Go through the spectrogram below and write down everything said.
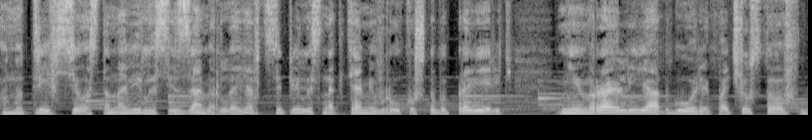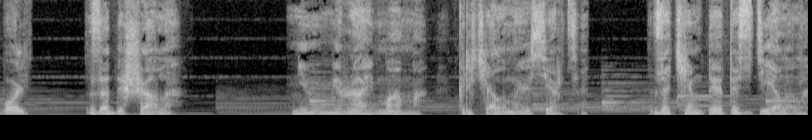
Внутри все остановилось и замерло. Я вцепилась ногтями в руку, чтобы проверить, не умираю ли я от горя. Почувствовав боль, задышала. «Не умирай, мама!» — кричало мое сердце. «Зачем ты это сделала?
